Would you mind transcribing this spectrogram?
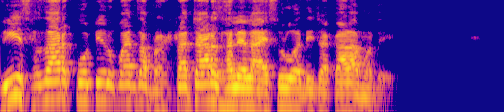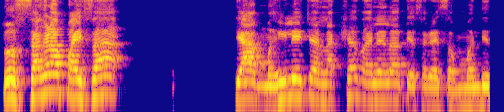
वीस हजार कोटी रुपयांचा भ्रष्टाचार झालेला आहे सुरुवातीच्या काळामध्ये तो सगळा पैसा त्या महिलेच्या लक्षात आलेला ते सगळे संबंधित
